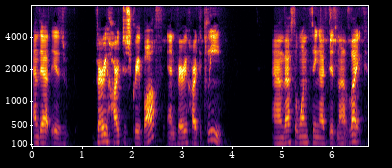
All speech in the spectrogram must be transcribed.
and that is very hard to scrape off and very hard to clean. And that's the one thing I did not like.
